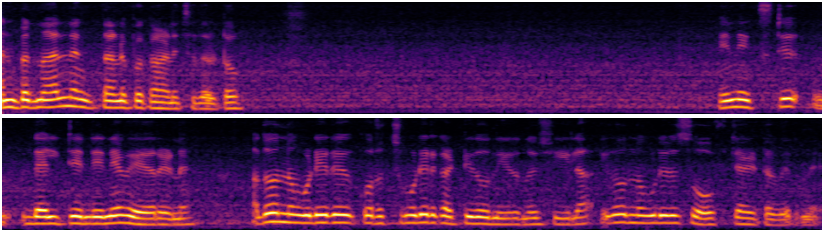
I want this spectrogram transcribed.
അൻപത്തിനാല് ലെങ്ത്താണ് ഇപ്പോൾ കാണിച്ചത് കേട്ടോ. ഈ നെക്സ്റ്റ് ഡെൽറ്റന്റെ വേറെയാണ്. അതൊന്നും കൂടി ഒരു കുറച്ചും കൂടി ഒരു കട്ടി തോന്നിയിരുന്നു ശീല. ഇതൊന്നും കൂടി ഒരു സോഫ്റ്റ് ആയിട്ടാണ് വരുന്നത്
